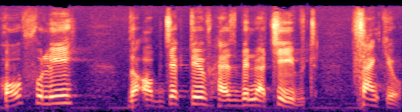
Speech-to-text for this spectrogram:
Hopefully, the objective has been achieved. Thank you.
